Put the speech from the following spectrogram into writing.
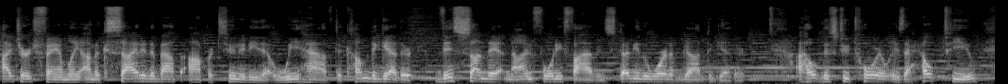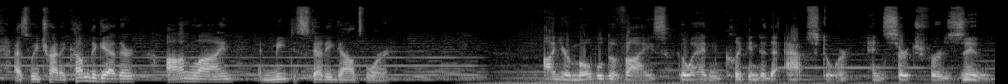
Hi, church family. I'm excited about the opportunity that we have to come together this Sunday at 9:45 and study the Word of God together. I hope this tutorial is a help to you as we try to come together online and meet to study God's Word. On your mobile device, go ahead and click into the App Store and search for Zoom,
